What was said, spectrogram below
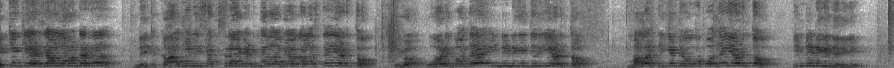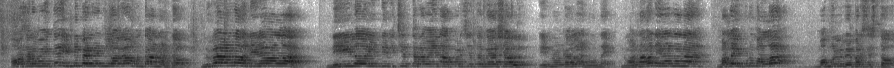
ఎక్కెక్కి ఏడ్చే వాళ్ళని ఏమంటారు? నీకు కాల్మని సెక్స్ ర్యాకెట్ మీద అభియోగాలు వస్తే ఎడుతావు ఇగో ఓడిపోతే ఇంటింటికి తిరిగి ఎడుతావు మళ్ళా టికెట్ ఇవ్వకపోతే ఎడుతావు ఇంటింటికి తిరిగి. అవసరమైతే ఇండిపెండెంట్లోగా ఉంటానంటావు. నువ్వే అన్నావు నేనేమల్లా నీలో ఇన్ని విచిత్రమైన అపరిచిత వేషాలు ఎన్ని ఉండాలో అన్ని ఉన్నాయి. నువ్వు అన్నావా నేనన్నానా మళ్ళీ ఇప్పుడు మళ్ళా మమ్మల్ని విమర్శిస్తావు.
